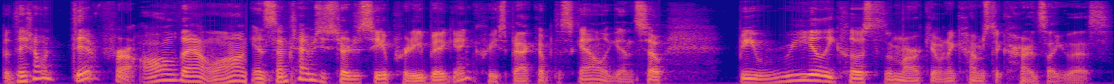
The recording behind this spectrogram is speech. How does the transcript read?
but they don't dip for all that long. And sometimes you start to see a pretty big increase back up the scale again. So be really close to the market when it comes to cards like this.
